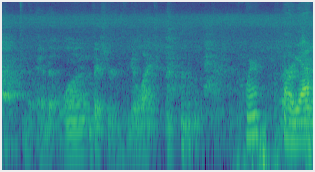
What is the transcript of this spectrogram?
Add that one fixture, to get a light. Where? Oh, Right, yeah, so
